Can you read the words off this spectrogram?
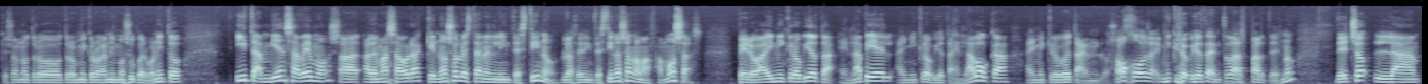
que son otro, otro microorganismo súper bonito. Y también sabemos, además ahora, que no solo están en el intestino, las del intestino son las más famosas, pero hay microbiota en la piel, hay microbiota en la boca, hay microbiota en los ojos, hay microbiota en todas partes, ¿no? De hecho, la,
